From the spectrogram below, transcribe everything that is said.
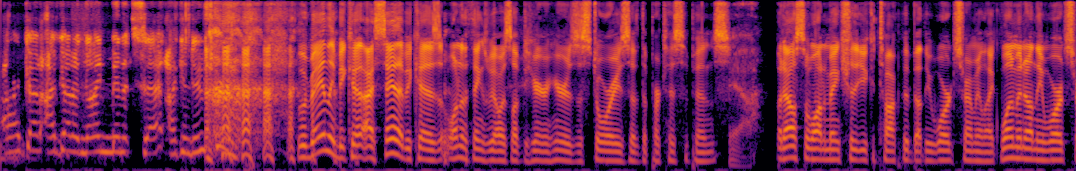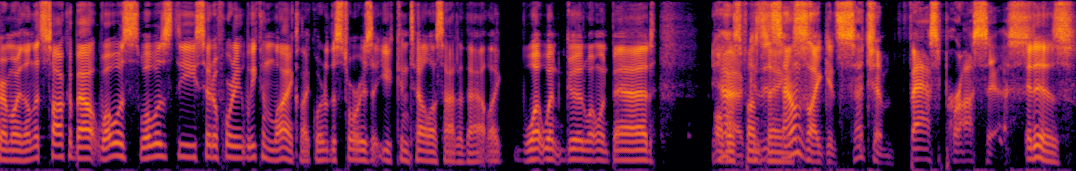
I've got I've got a nine minute set I can do. Sure. But mainly because I say that because one of the things we always love to hear here is the stories of the participants. Yeah. But I also want to make sure that you can talk a bit about the award ceremony, like one minute on the award ceremony. Then let's talk about what was what was the Sato 48 weekend like? Like, what are the stories that you can tell us out of that? Like, what went good, what went bad, all yeah, those fun things. it sounds like it's such a fast process. it is.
